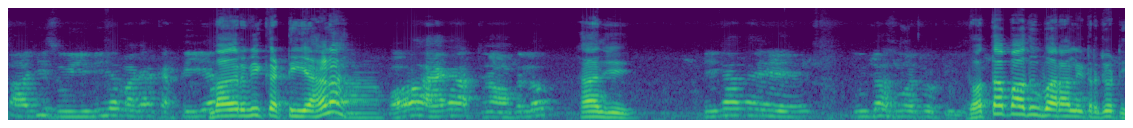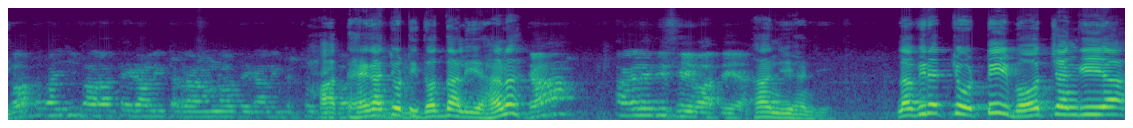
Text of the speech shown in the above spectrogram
ਤਾਜੀ ਸੂਈ ਵੀ ਆ ਮਗਰ ਕੱਟੀ ਆ। ਮਗਰ ਵੀ ਕੱਟੀ ਆ ਹਨਾ? ਹਾਂ ਬੋਲਾ ਹੈਗਾ 8-9 ਕਿਲੋ। ਹਾਂਜੀ। ਠੀਕ ਆ ਤੇ ਦੂਜਾ ਸੂਆ ਝੋਟੀ ਆ। ਦੁੱਧ ਤਾਂ ਪਾ ਦੂ 12 ਲੀਟਰ ਝੋਟੀ। ਦੁੱਧ ਬਾਈ ਜੀ 12-13 ਲੀਟਰ ਆਰਾਮ ਨਾਲ 13 ਲੀਟਰ ਝੋਟੀ ਹੱਕ ਦੁੱਧ ਹੈਗਾ ਝੋਟੀ ਦੁੱਧ ਵਾਲੀ ਹੈ ਹਨਾ? ਗਾਂ ਅਗਲੇ ਦੀ ਸੇਵਾ ਤੇ ਆ। ਹਾਂਜੀ ਹਾਂਜੀ। ਲੈ ਵੀਰੇ ਝੋਟੀ ਬਹੁਤ ਚੰਗੀ ਆ।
